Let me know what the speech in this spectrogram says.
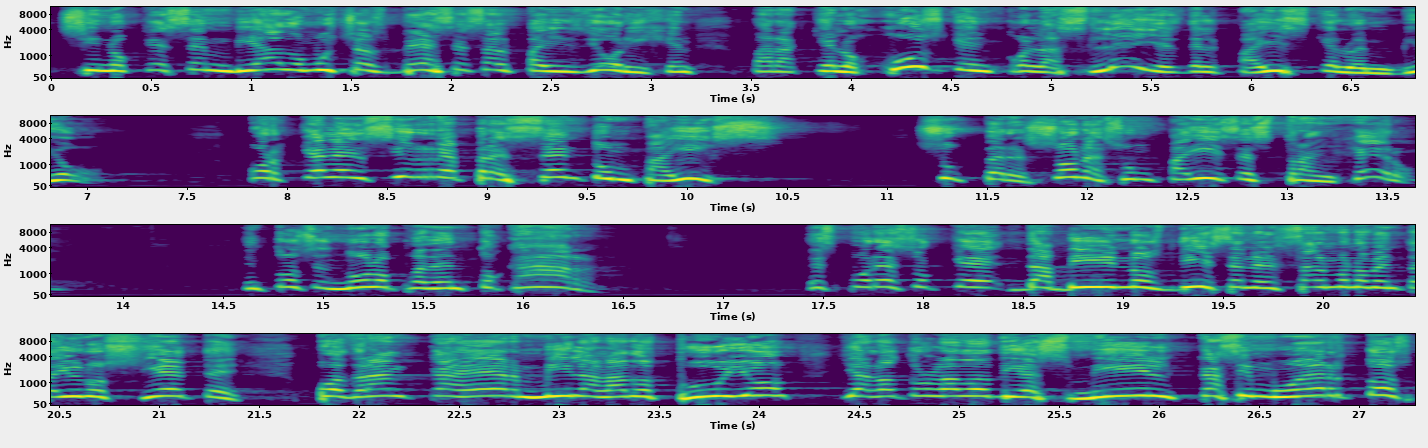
sino que es enviado muchas veces al país de origen para que lo juzguen con las leyes del país que lo envió. Porque él en sí representa un país. Su persona es un país extranjero. Entonces no lo pueden tocar. Es por eso que David nos dice en el Salmo 91, 7, podrán caer mil al lado tuyo y al otro lado diez mil casi muertos,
